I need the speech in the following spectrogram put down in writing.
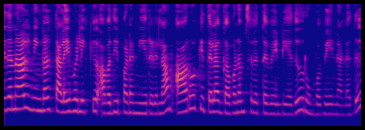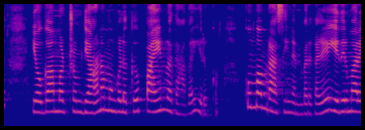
இதனால் நீங்கள் தலைவலிக்கு அவதிப்பட நேரிடலாம். ஆரோக்கியத்தில் கவனம் செலுத்த வேண்டியது ரொம்பவே நல்லது. யோகா மற்றும் தியானம் உங்களுக்கு பயனுள்ளதாக இருக்கும். கும்பம் ராசி நண்பர்களே எதிர்மறை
